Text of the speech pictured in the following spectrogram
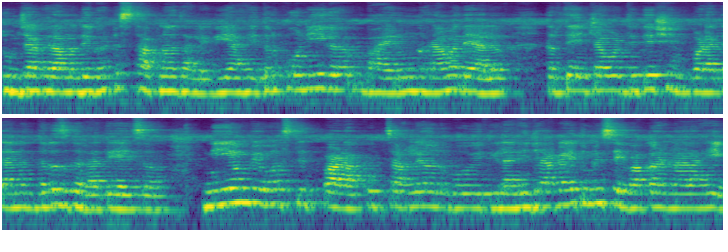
तुमच्या घरामध्ये घटस्थापना झालेली आहे. तर कोणी घ- बाहेरून घरामध्ये आलं तर त्यांच्यावरती ते शिंपडा त्यानंतरच घरात यायचं. नियम व्यवस्थित पाळा. खूप चांगले अनुभव येतील. आणि ज्या काही तुम्ही सेवा करणार आहे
